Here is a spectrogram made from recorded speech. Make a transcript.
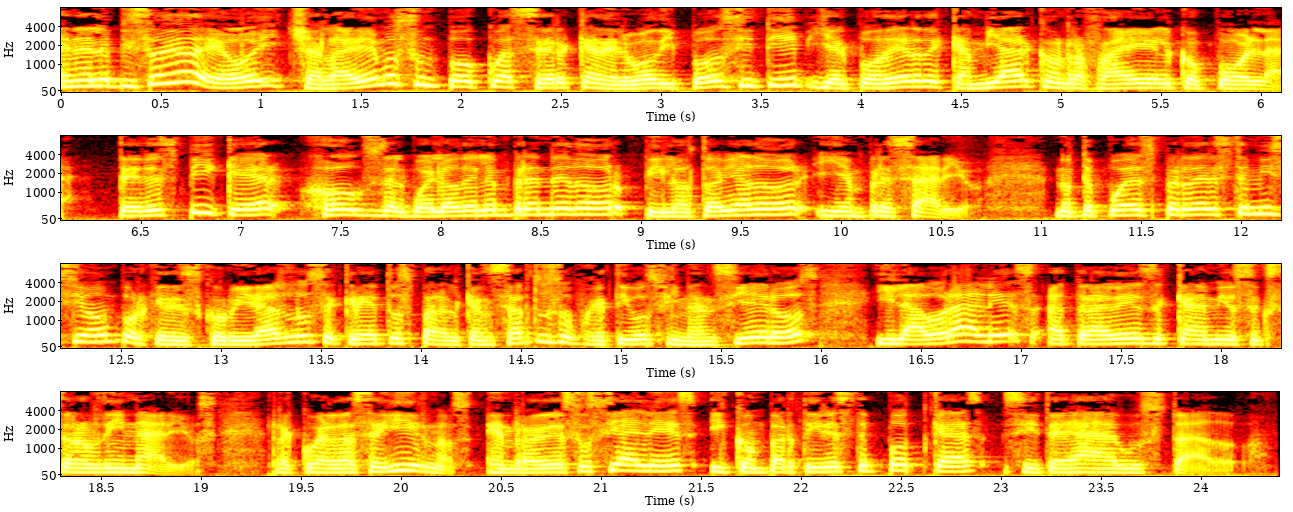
En el episodio de hoy charlaremos un poco acerca del body positive y el poder de cambiar con Rafael Coppola, TED Speaker, host del vuelo del emprendedor, piloto aviador y empresario. No te puedes perder esta emisión porque descubrirás los secretos para alcanzar tus objetivos financieros y laborales a través de cambios extraordinarios. Recuerda seguirnos en redes sociales y compartir este podcast si te ha gustado.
